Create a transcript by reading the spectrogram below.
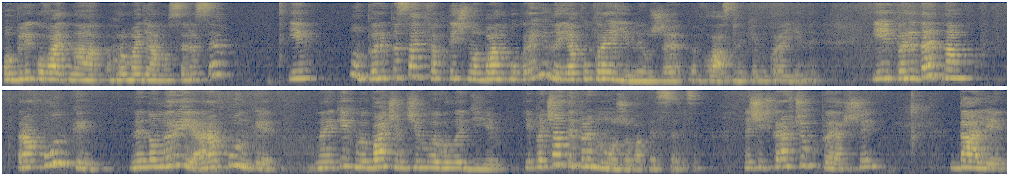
облікувати на громадян СРСР і ну, переписати фактично Банк України як України вже власників України. І передати нам рахунки, не номери, а рахунки, на яких ми бачимо, чим ми володіємо, і почати примножувати все це. Значить, Кравчук перший, далі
